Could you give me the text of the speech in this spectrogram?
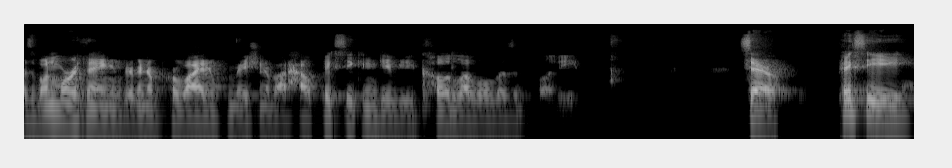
as one more thing, we're going to provide information about how Pixie can give you code-level visibility. So Pixie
